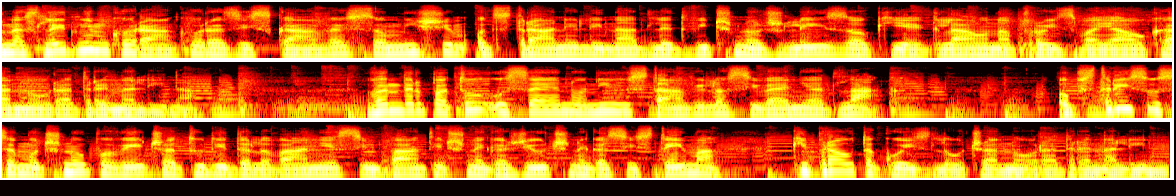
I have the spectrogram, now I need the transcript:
V naslednjem koraku raziskave so mišim odstranili nadledvično žlezo, ki je glavna proizvajalka noradrenalina. Vendar pa to vseeno ni ustavilo sivenja dlak. Ob stresu se močno poveča tudi delovanje simpatičnega žilčnega sistema, ki prav tako izloča noradrenalin.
